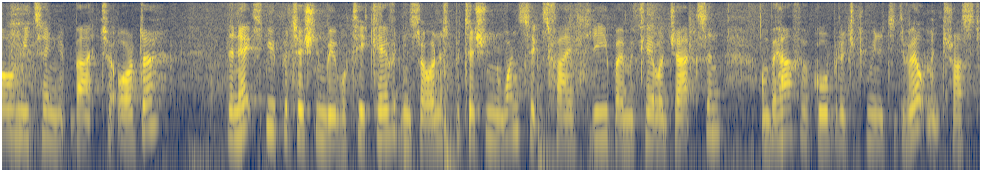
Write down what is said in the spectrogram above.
call meeting back to order. The next new petition we will take evidence on is petition 1653 by Michaela Jackson on behalf of Goldbridge Community Development Trust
